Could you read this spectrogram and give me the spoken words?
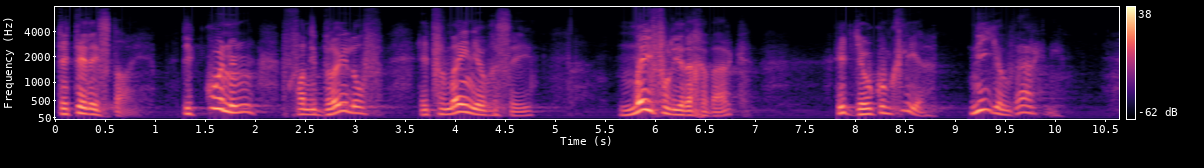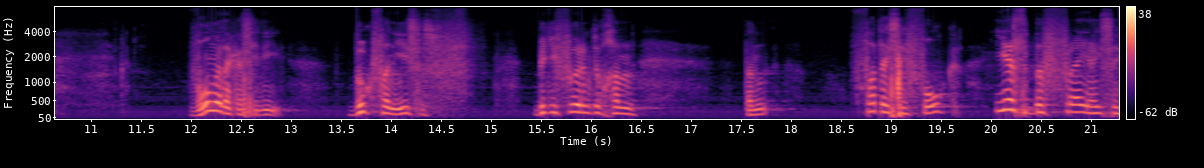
Tetelestai. Die koning van die bruilof het vir my en jou gesê: "My volledige werk het jou kom glee, nie jou werk nie." Wonderlik as jy die boek van Jesus bietjie vorentoe gaan dan vat hy sy volk, eers bevry hy sy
